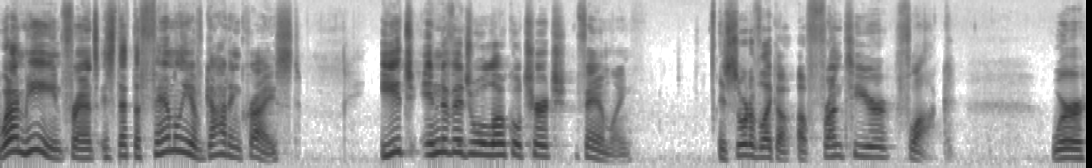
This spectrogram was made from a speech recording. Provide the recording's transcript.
what I mean, friends, is that the family of God in Christ, each individual local church family, is sort of like a, a frontier flock. We're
